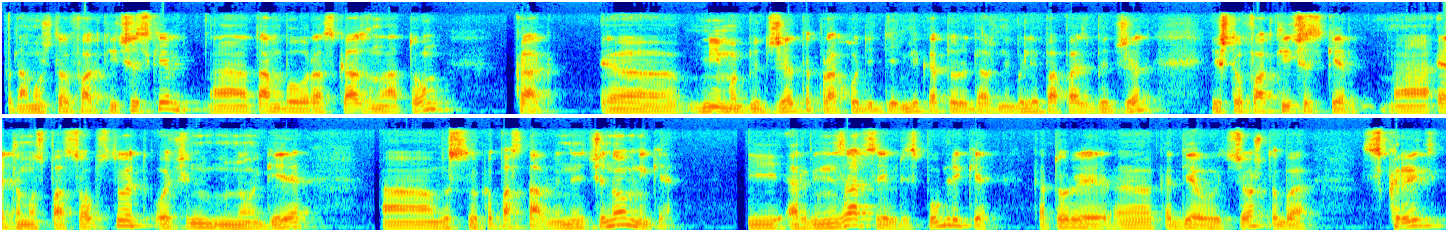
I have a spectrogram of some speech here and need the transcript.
Потому что фактически э, там было рассказано о том, как э, мимо бюджета проходят деньги, которые должны были попасть в бюджет, и что фактически этому способствуют очень многие высокопоставленные чиновники и организации в республике, которые э, делают все, чтобы скрыть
